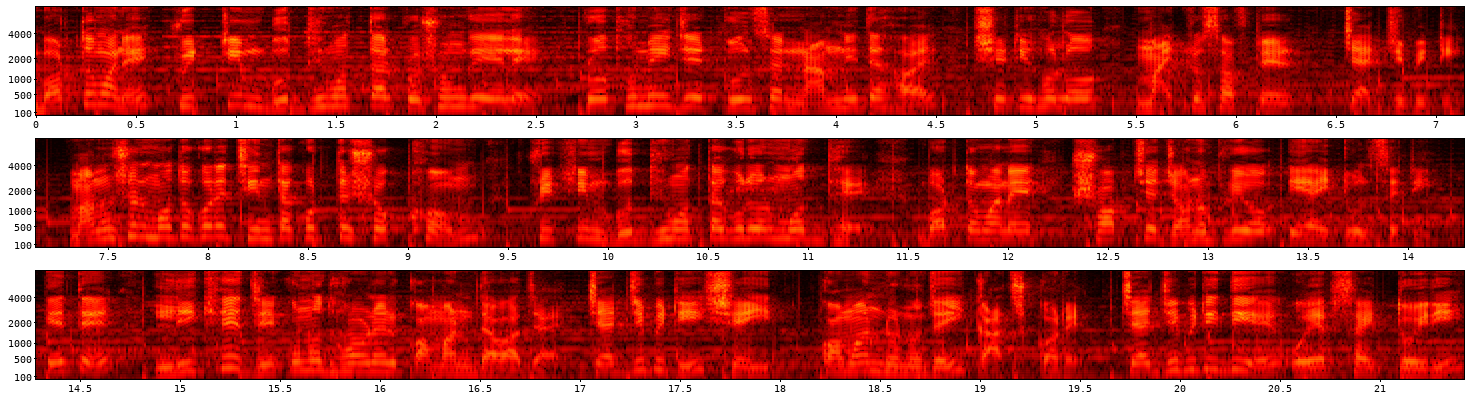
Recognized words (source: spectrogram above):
বর্তমানে কৃত্রিম বুদ্ধিমত্তার প্রসঙ্গে এলে প্রথমেই যে টুলসের নাম নিতে হয়, সেটি হলো মাইক্রোসফটের চ্যাট জিপিটি মানুষের মতো করে চিন্তা করতে সক্ষম কৃত্রিম বুদ্ধিমত্তাগুলোর মধ্যে বর্তমানে সবচেয়ে জনপ্রিয় এআই টুলস এটি। এতে লিখে যে কোনো ধরনের কমান্ড দেওয়া যায়। চ্যাট জিপিটি সেই কমান্ড অনুযায়ী কাজ করে। চ্যাট জিপিটি দিয়ে ওয়েবসাইট তৈরি,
